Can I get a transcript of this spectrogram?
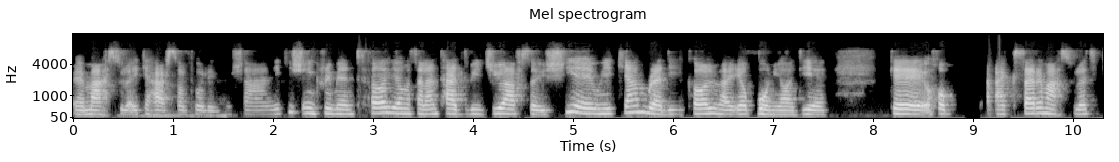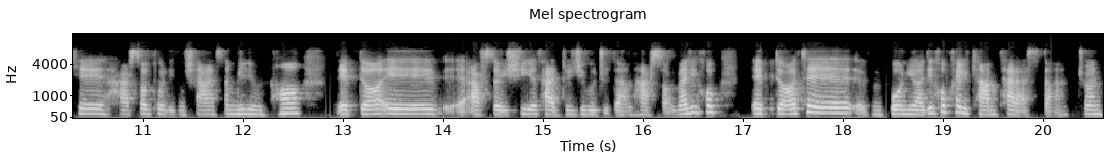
محصولایی که هر سال تولید میشن. یکیش incremental یا مثلا تدریجی و افزایشیه. اون یکی هم radical و یا بنیادیه که خب اکثر محصولاتی که هر سال تولید میشه اصلا میلیون ها ابداع افزایشی یا تدریجی وجود دارن هر سال. ولی خب ابداعات بنیادی خب خیلی کمتر هستن. چون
